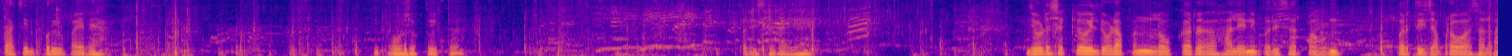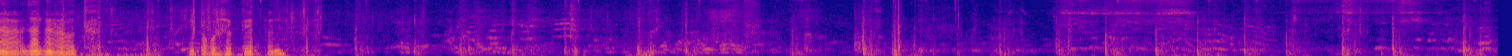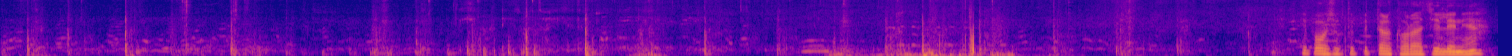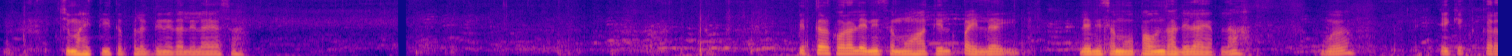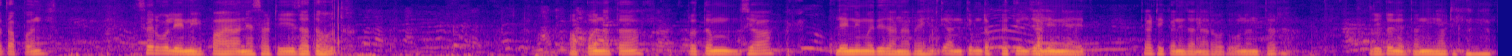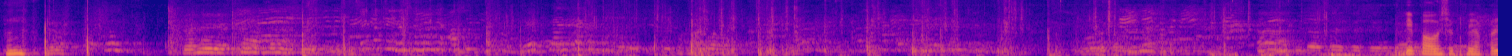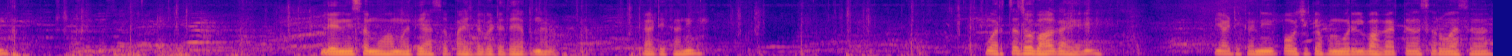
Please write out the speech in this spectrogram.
प्राचीन कोरीव पायऱ्या. पाहू शकतो इथं. परिसर आहे. जेवढं शक्य होईल तेवढं आपण लवकर हा लेणी परिसर पाहून परतीच्या प्रवासाला जाणार आहोत. हे पाहू शकतो आपण. हे पाहू शकतो पित्तळखोराची लेण्या ची माहिती इथं फलक देण्यात आलेला आहे असा. पित्तळखोरा लेणी समूहातील पहिले लेणी समूह पाहून झालेला आहे आपला. व एक एक करत आपण सर्व लेणी पाहण्यासाठी जात आहोत. आपण आता प्रथम ज्या लेणीमध्ये जाणार आहे त्या अंतिम टप्प्यातील ज्या लेणी आहेत त्या ठिकाणी जाणार आहोत. व नंतर रिटर्न येताना या ठिकाणी आपण हे पाहू शकतो आपण. लेणी समूहामध्ये असं पाहिलं भेटत आहे आपल्याला. या ठिकाणी वरचा जो भाग आहे या ठिकाणी पाहू शकतो आपण वरील भागात सर्व असं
